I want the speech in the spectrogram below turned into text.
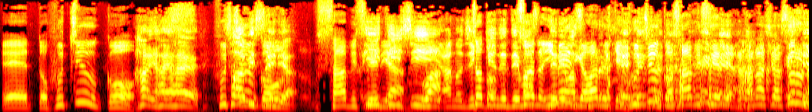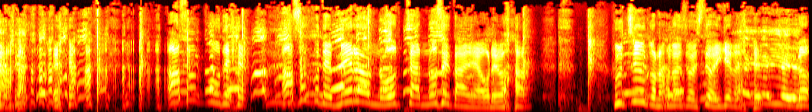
えっと、府中湖、はいはいはい。府中サービスエリア。サービスエリアは、ETC あの実験で出ますちょっとそういうのイメージが悪いけん、出れます府中湖サービスエリアの話はするな。あそこで、あそこでメロンのおっちゃん乗せたんや、俺は。府中湖の話はしてはいけない。いやいやいや。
